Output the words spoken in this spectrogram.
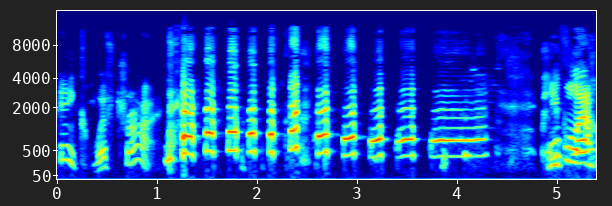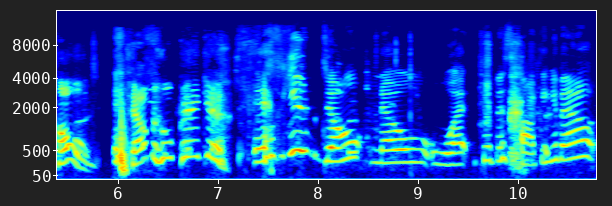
Pink with Try. People you- at home, tell me who Pink is. if you don't know what Kip is talking about,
